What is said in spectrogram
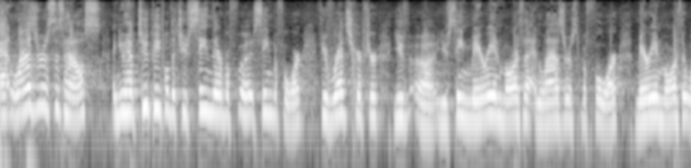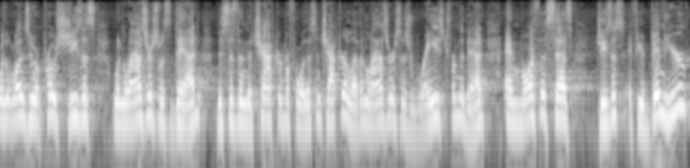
at Lazarus' house, and you have two people that you've seen there before, seen before. If you've read Scripture, you've, uh, you've seen Mary and Martha and Lazarus before. Mary and Martha were the ones who approached Jesus when Lazarus was dead. This is in the chapter before this, in chapter 11. Lazarus is raised from the dead, and Martha says, Jesus, if you had been here,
